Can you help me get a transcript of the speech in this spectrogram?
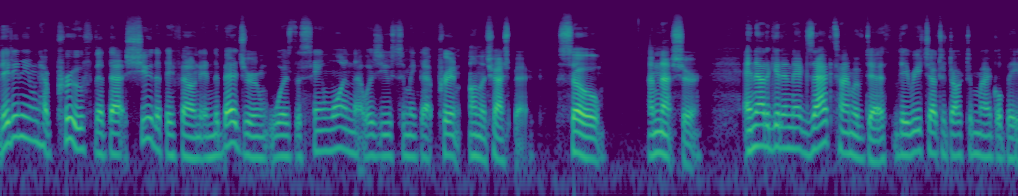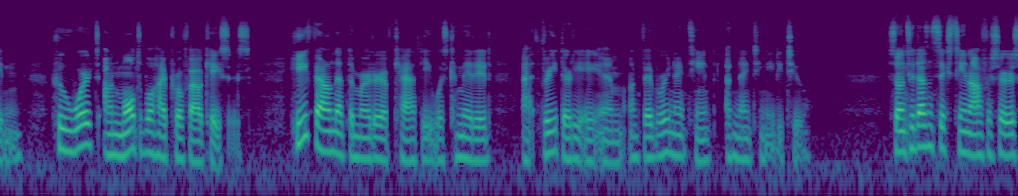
They didn't even have proof that that shoe that they found in the bedroom was the same one that was used to make that print on the trash bag. So I'm not sure. And now, to get an exact time of death, they reached out to Dr. Michael Baden, who worked on multiple high profile cases. He found that the murder of Cathy was committed at 3:30 a.m. on February 19th of 1982. So in 2016, officers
